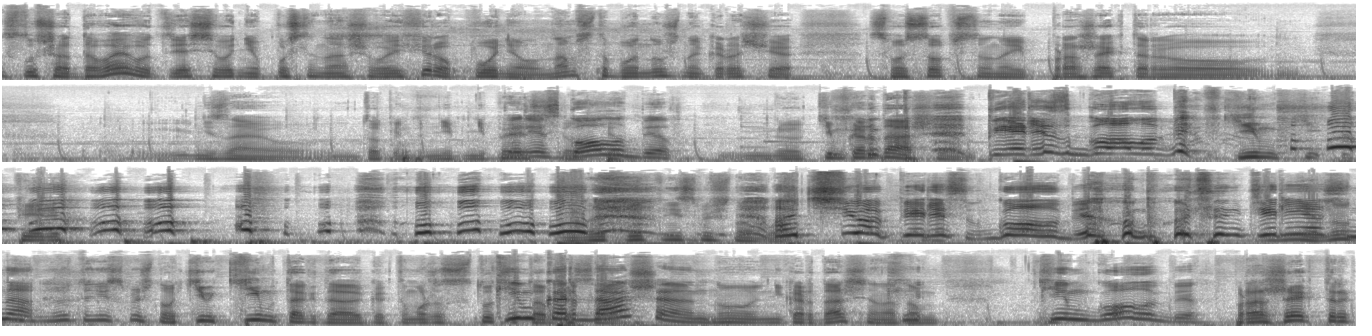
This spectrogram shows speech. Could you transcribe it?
Слушай, а давай вот я сегодня после нашего эфира понял, нам с тобой нужно, короче, свой собственный прожектор, о, не знаю, только не, не Перес Пэрис, Голубев? э, Ким Кардашьян. Перес Голубев! Ким, Ки- Перес- Ну, это, это не смешно. было. А чё, Перес Голубев? Будет Не, ну, интересно. ну, это не смешно. Ким Ким тогда как-то может тут Ким. Кардашьян? Ну, не Кардашьян, а там Ким Голубев? прожектор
